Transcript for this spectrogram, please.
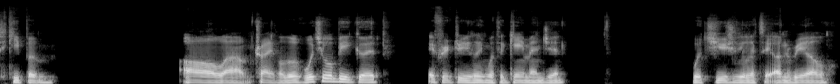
to keep them all um, triangles, which will be good if you're dealing with a game engine, which usually, let's say Unreal,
